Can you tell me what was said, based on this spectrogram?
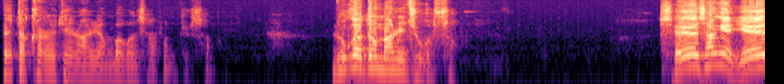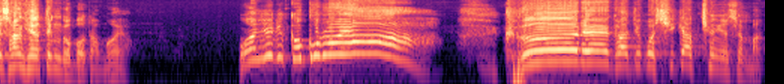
베타카로틴 알약 먹은 사람들 사망. 누가 더 많이 죽었어? 세상에 예상했던 것보다 뭐야? 완전히 거꾸로야. 그래 가지고 식약청에서 막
